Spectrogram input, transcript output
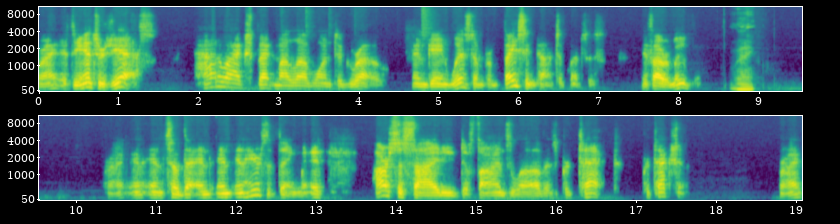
Right. If the answer is yes, how do I expect my loved one to grow and gain wisdom from facing consequences if I remove them? Right. right. And and so that and and, and here's the thing it, our society defines love as protect protection. Right?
